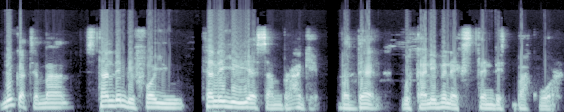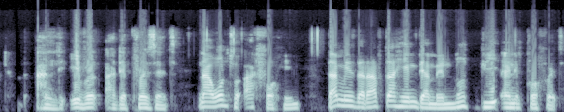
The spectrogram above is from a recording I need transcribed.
look at a man standing before you, telling you, yes, I'm bragging. But then we can even extend it backward. And even at the present, now I want to add for him. That means that after him, there may not be any prophet.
